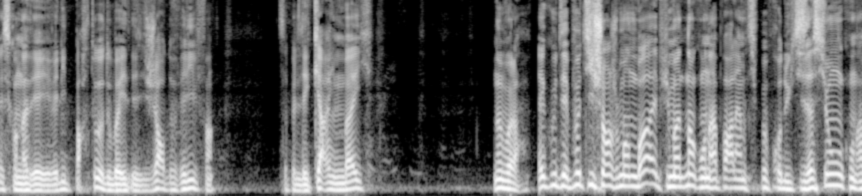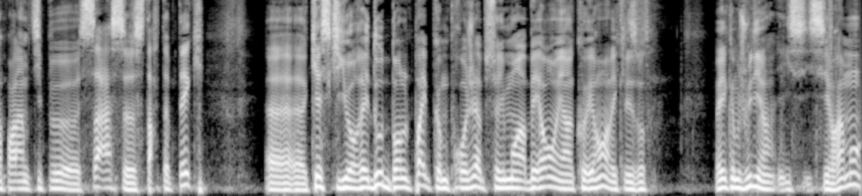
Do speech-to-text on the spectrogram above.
Est-ce qu'on a des Vélib partout? À Dubaï, des genres de Vélib enfin, Ça s'appelle des Karim Bike. Donc voilà. Écoutez, petit changement de bras. Et puis maintenant qu'on a parlé un petit peu productisation, qu'on a parlé un petit peu SaaS, startup tech, qu'est-ce qu'il y aurait d'autre dans le pipe comme projet absolument aberrant et incohérent avec les autres? Voyez, comme je vous dis, hein, c'est vraiment.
